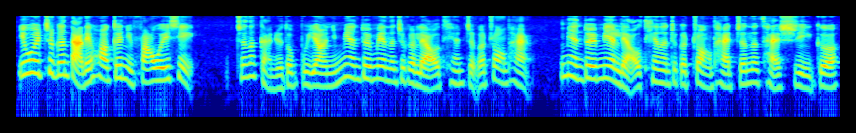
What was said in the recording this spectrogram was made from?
因为这跟打电话跟你发微信真的感觉都不一样，你面对面的这个聊天，整个状态。面对面聊天的这个状态，真的才是一个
